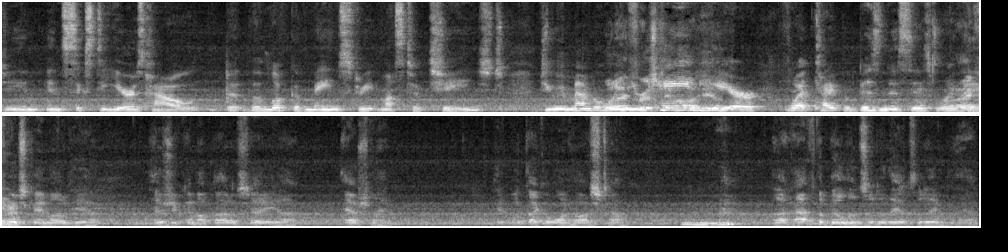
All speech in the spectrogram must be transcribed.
gee, in, in 60 years, how the, the look of Main Street must have changed. Do you remember When when I you first came came out here- here, what type of businesses were When I there? first came out here, as you come up out of, say, uh, Ashland, it looked like a one-horse town. Mhm. Not half the buildings that are there today were there,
